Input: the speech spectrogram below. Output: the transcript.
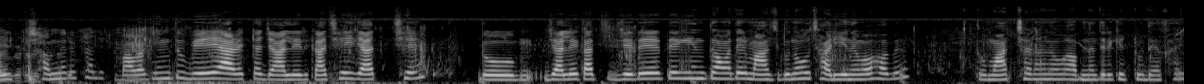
ওই সামনে রেখে বাবা কিন্তু বেয়ে আরেকটা জালের কাছেই যাচ্ছে। তো জালের কাছে যেতে যেতে কিন্তু আমাদের মাছগুলোও ছাড়িয়ে নেওয়া হবে। তো মাছ ছাড়ানো আপনাদেরকে একটু দেখাই।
